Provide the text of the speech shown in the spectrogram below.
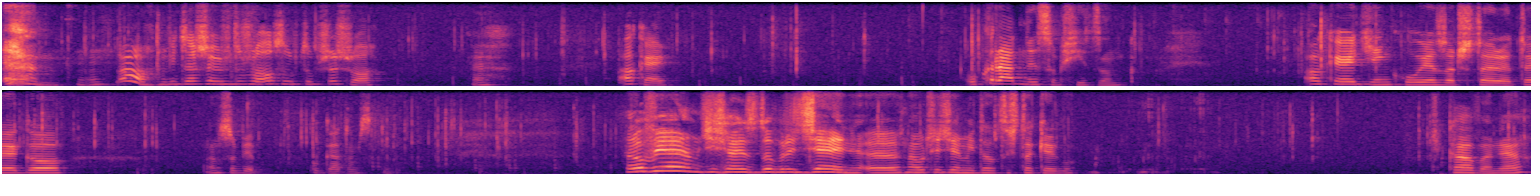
O, widzę, że już dużo osób tu przyszło. Ech. Okej. Ukradnę subsidzonk. Okej, dziękuję za cztery tego. Ja sobie pogadam z kim. No wiem, dzisiaj jest dobry dzień. E, nauczyciel mi dał coś takiego. Ciekawe, nie?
